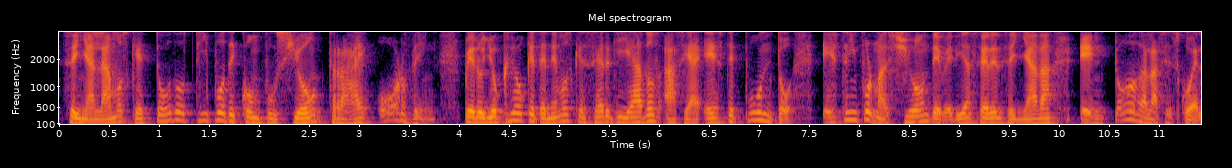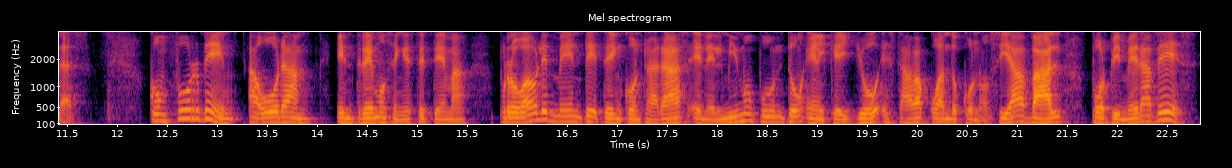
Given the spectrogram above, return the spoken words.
señalamos que todo tipo de confusión trae orden, pero yo creo que tenemos que ser guiados hacia este punto. Esta información debería ser enseñada en todas las escuelas. Conforme ahora entremos en este tema, probablemente te encontrarás en el mismo punto en el que yo estaba cuando conocí a Val por primera vez.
